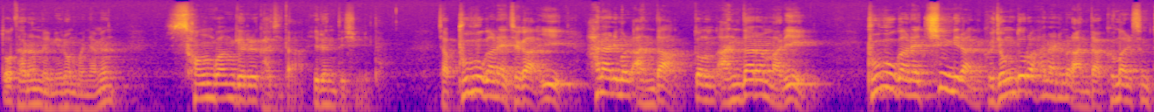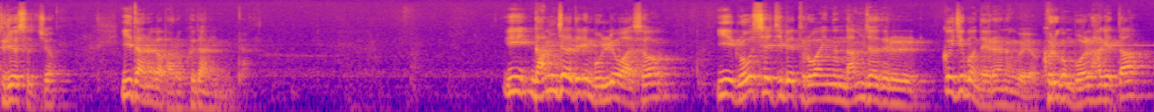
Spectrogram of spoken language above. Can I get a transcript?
또 다른 의미로 뭐냐면 성관계를 가지다 이런 뜻입니다. 자, 부부간에 제가 이 하나님을 안다 또는 안다란 말이 부부간의 친밀한 그 정도로 하나님을 안다 그 말씀 드렸었죠. 이 단어가 바로 그 단어입니다. 이 남자들이 몰려와서 이 롯의 집에 들어와 있는 남자들을 끄집어내라는 거예요. 그리고 뭘 하겠다?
